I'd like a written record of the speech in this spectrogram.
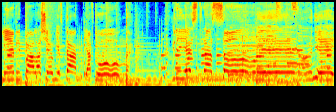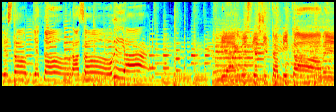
Nie wypala się, nie wtapia w tłum. Gdy jest rasowy Nie jest on jednorazowy Jak Jak bezpiecznik topikowy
